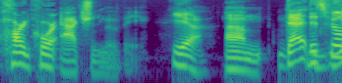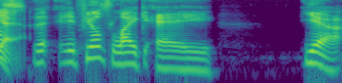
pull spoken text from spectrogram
hardcore action movie, yeah. um, that This feels, yeah, it feels like a, yeah,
